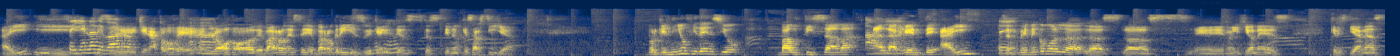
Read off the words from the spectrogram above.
ahí y Se llena y de barro. Se llena todo de Ajá. lodo, de barro, de ese barro gris, que, es, que es- tiene- que es arcilla. Porque el niño Fidencio bautizaba a la gente ahí. O sea, ven, ven cómo la- las, las, eh, religiones cristianas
